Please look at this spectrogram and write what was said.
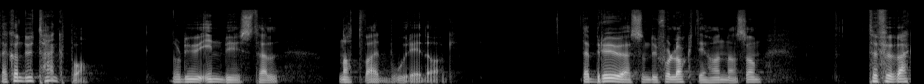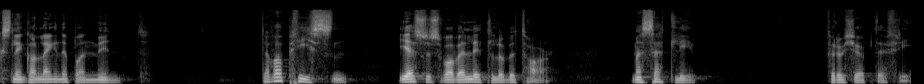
Det kan du tenke på når du innbys til nattverdbordet i dag. Det brødet som du får lagt i handa, som til forveksling kan ligne på en mynt. Det var prisen Jesus var villig til å betale med sitt liv for å kjøpe det fri.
